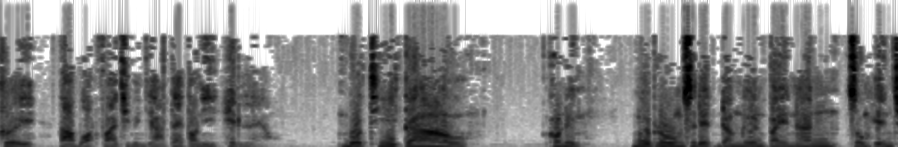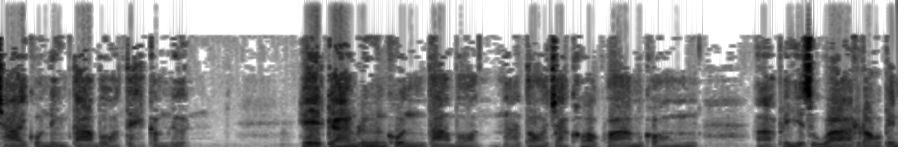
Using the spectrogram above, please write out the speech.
เคยตาบอดฝ่ายจิตวิญญาณแต่ตอนนี้เห็นแล้ว บทที่เก้าข้อหนึ่ง มื่อพระองค์เสด็จดำเนินไปนั้นทรงเห็นชายคนหนึ่งตาบอดแต่กำเนิด เหตุการณ์เรื่องคนตาบอดนะต่อจากข้อความของอพระเยซูว่าเราเป็น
